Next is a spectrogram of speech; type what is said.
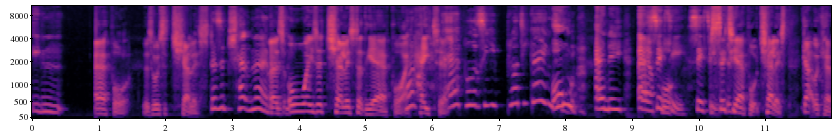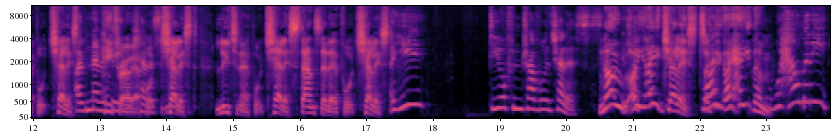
Even Airport, there's always a cellist. there's a cell. No, There's always a cellist at the airport. I hate it. Airports are you bloody going to? Oh, any airport. City, city, City isn't it? airport, cellist. Gatwick airport, cellist. I've never Heathrow seen a airport, cellist cellist. Luton airport, cellist. Stansted airport, cellist. Are you? Do you often travel with cellists? No, I hate cellists. I, Why- think, I hate them. Well, how many?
